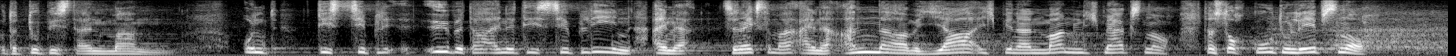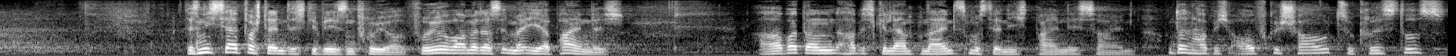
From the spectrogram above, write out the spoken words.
oder du bist ein Mann. Und Disziplin, übe da eine Disziplin, eine, zunächst einmal eine Annahme, ja, ich bin ein Mann und ich merke es noch, das ist doch gut, du lebst noch. Das ist nicht selbstverständlich gewesen früher. Früher war mir das immer eher peinlich. Aber dann habe ich gelernt, nein, das muss ja nicht peinlich sein. Und dann habe ich aufgeschaut zu Christus,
